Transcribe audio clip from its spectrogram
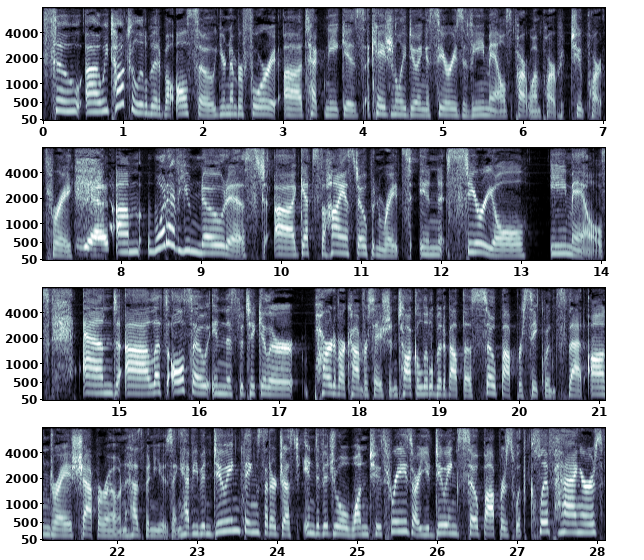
So uh, we talked a little bit about also your number four uh, technique is occasionally doing a series of emails, part one, part two, part three. Yes. Um, what have you noticed uh, gets the highest open rates in serial emails. And uh, let's also, in this particular part of our conversation, talk a little bit about the soap opera sequence that Andre Chaperon has been using. Have you been doing things that are just individual one, two, threes? Are you doing soap operas with cliffhangers?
